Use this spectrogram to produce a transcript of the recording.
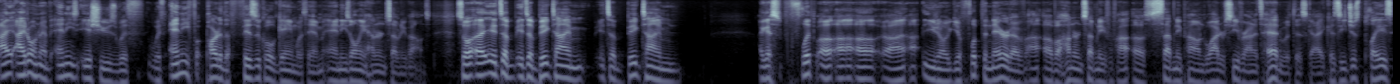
I, I don't have any issues with with any f- part of the physical game with him, and he's only 170 pounds. So uh, it's a it's a big time it's a big time. I guess flip uh, uh, uh, uh, you know you flip the narrative uh, of a 170 uh, 70 pound wide receiver on its head with this guy because he just plays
